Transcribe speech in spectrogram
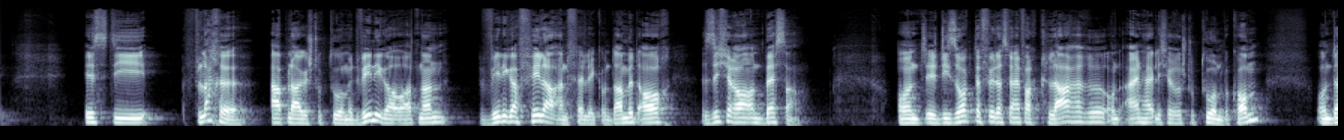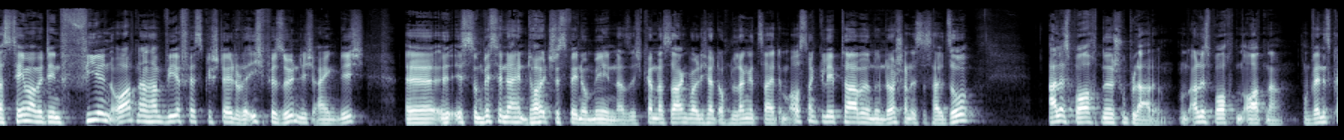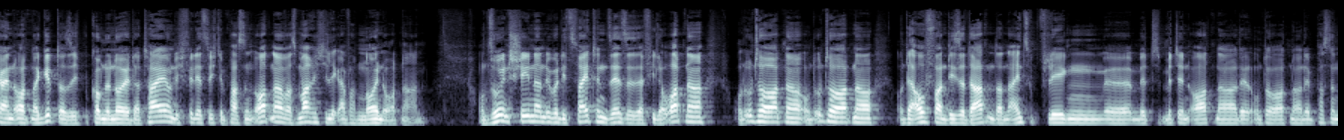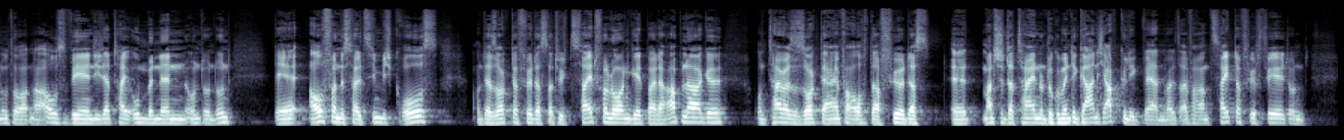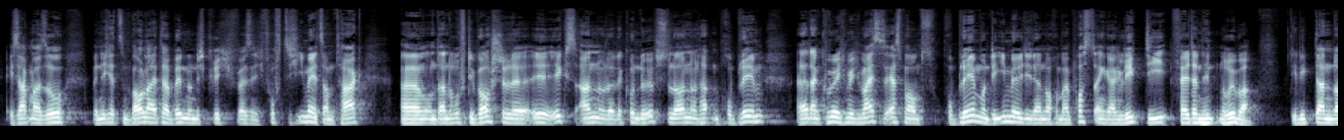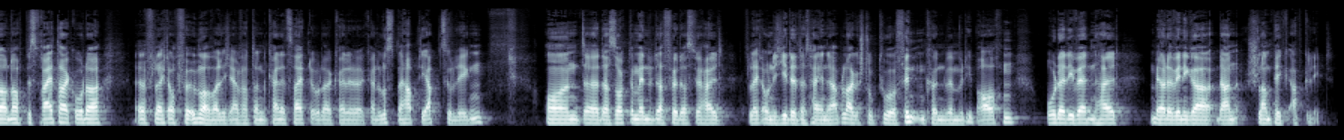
ist die flache Ablagestruktur mit weniger Ordnern weniger fehleranfällig und damit auch sicherer und besser. Und äh, die sorgt dafür, dass wir einfach klarere und einheitlichere Strukturen bekommen. Und das Thema mit den vielen Ordnern haben wir festgestellt, oder ich persönlich eigentlich, äh, ist so ein bisschen ein deutsches Phänomen. Also ich kann das sagen, weil ich halt auch eine lange Zeit im Ausland gelebt habe und in Deutschland ist es halt so, alles braucht eine Schublade und alles braucht einen Ordner. Und wenn es keinen Ordner gibt, also ich bekomme eine neue Datei und ich finde jetzt nicht den passenden Ordner, was mache ich? Ich lege einfach einen neuen Ordner an. Und so entstehen dann über die Zeit hin sehr, sehr, sehr viele Ordner und Unterordner und Unterordner. Und der Aufwand, diese Daten dann einzupflegen äh, mit, mit den Ordner, den Unterordner, den passenden Unterordner auswählen, die Datei umbenennen und, und, und. Der Aufwand ist halt ziemlich groß und der sorgt dafür, dass natürlich Zeit verloren geht bei der Ablage. Und teilweise sorgt er einfach auch dafür, dass äh, manche Dateien und Dokumente gar nicht abgelegt werden, weil es einfach an Zeit dafür fehlt. Und ich sag mal so, wenn ich jetzt ein Bauleiter bin und ich kriege, weiß nicht, 50 E-Mails am Tag und dann ruft die Baustelle X an oder der Kunde Y und hat ein Problem, äh, dann kümmere ich mich meistens erstmal ums Problem und die E-Mail, die dann noch in meinem Posteingang liegt, die fällt dann hinten rüber. Die liegt dann da noch bis Freitag oder äh, vielleicht auch für immer, weil ich einfach dann keine Zeit oder keine, keine Lust mehr habe, die abzulegen. Und äh, das sorgt am Ende dafür, dass wir halt vielleicht auch nicht jede Datei in der Ablagestruktur finden können, wenn wir die brauchen. Oder die werden halt mehr oder weniger dann schlampig abgelegt.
